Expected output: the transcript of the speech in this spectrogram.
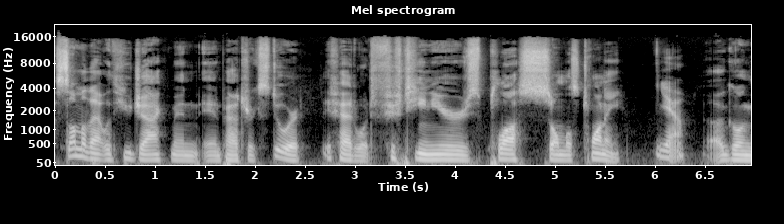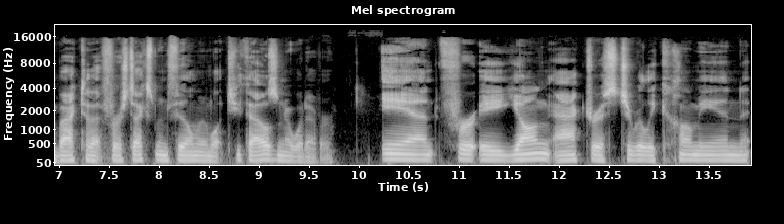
some of that with Hugh Jackman and Patrick Stewart, they've had, what, 15 years plus, almost 20. Yeah. Uh, going back to that first X Men film in what 2000 or whatever. And for a young actress to really come in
